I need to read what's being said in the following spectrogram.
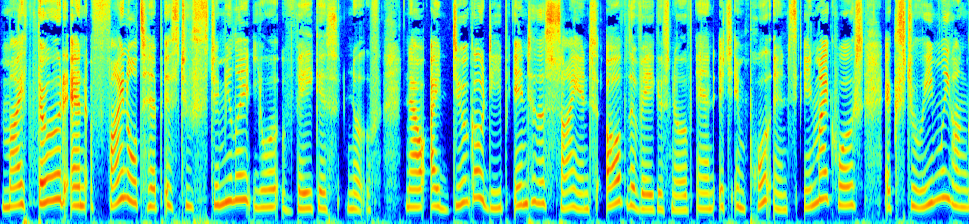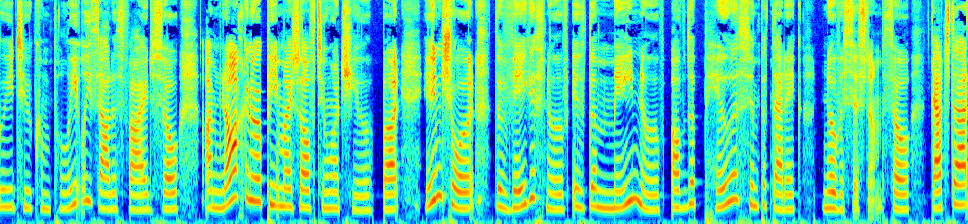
My third and final tip is to stimulate your vagus nerve. Now, I do go deep into the science of the vagus nerve and its importance in my course, Extremely Hungry to Completely Satisfied, so I'm not going to repeat myself too much here, but in short, the vagus nerve is the main nerve of the parasympathetic nervous system. So that's that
